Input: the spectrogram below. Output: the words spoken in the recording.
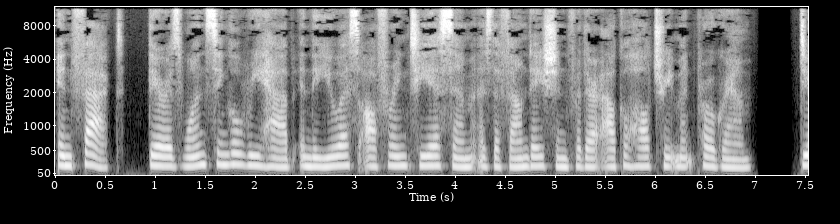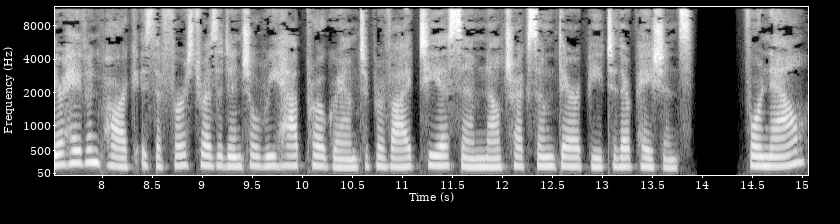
In fact, there is one single rehab in the US offering TSM as the foundation for their alcohol treatment program. Deerhaven Park is the first residential rehab program to provide TSM naltrexone therapy to their patients. For now,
